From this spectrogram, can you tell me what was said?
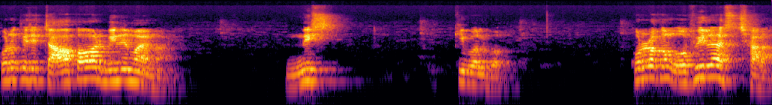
কোনো কিছু চাওয়া পাওয়ার বিনিময় নয়। নিস, কি বলব? কোনো রকম অভিলাষ ছাড়া,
